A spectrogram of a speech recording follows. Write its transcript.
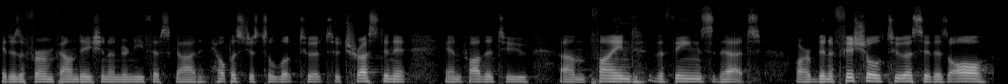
It is a firm foundation underneath us, God. And help us just to look to it, to trust in it, and Father, to um, find the things that are beneficial to us. It is all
